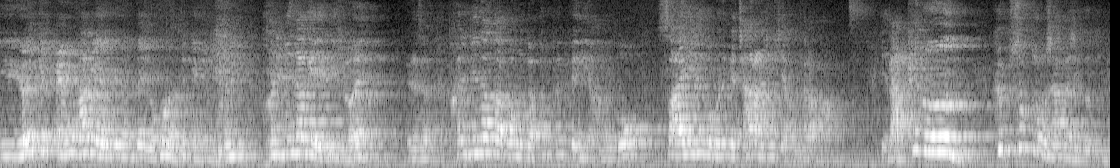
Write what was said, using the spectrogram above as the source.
이 이렇게 빼곡하게 열리는데 요건 어떻게 좀 헐- 헐빈하게 열리죠. 그래서 헐빈하다 보니까 부패병이 안 오고 사이즈도 그렇게 자라지지 않더라. 이 라피는 급속도로 자라지거든요.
